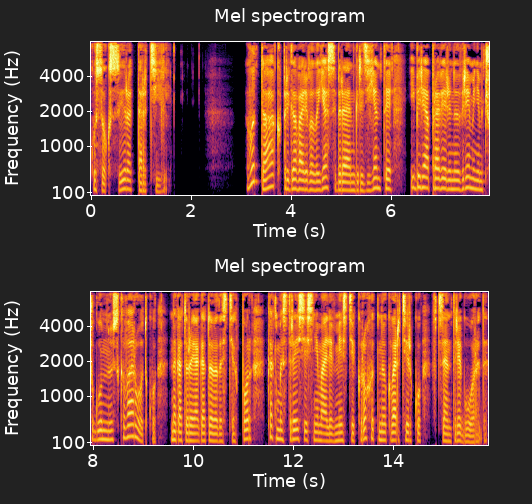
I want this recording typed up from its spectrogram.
кусок сыра, тортильи. «Вот так», — приговаривала я, собирая ингредиенты и беря проверенную временем чугунную сковородку, на которой я готовила с тех пор, как мы с Трейси снимали вместе крохотную квартирку в центре города.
